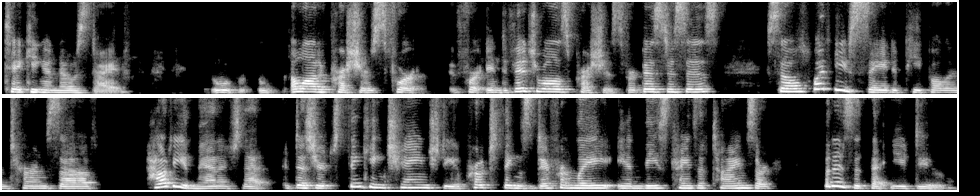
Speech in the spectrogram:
taking a nosedive a lot of pressures for for individuals, pressures for businesses. So, what do you say to people in terms of how do you manage that? Does your thinking change? Do you approach things differently in these kinds of times, or what is it that you do?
